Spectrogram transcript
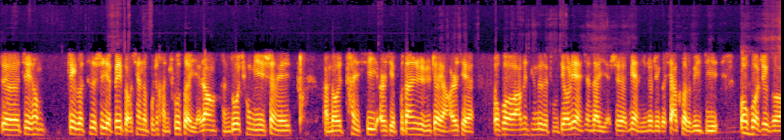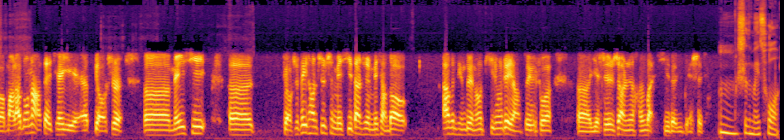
呃这场这个次世界杯表现的不是很出色，也让很多球迷甚为感到叹息。而且不单是这样，而且包括阿根廷队的主教练现在也是面临着这个下课的危机。包括这个马拉多纳赛前也表示，呃，梅西呃表示非常支持梅西，但是没想到阿根廷队能踢成这样，所以说。呃，也是让人很惋惜的一件事情。嗯，是的，没错。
